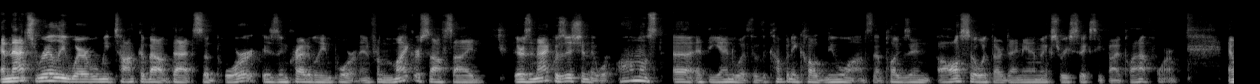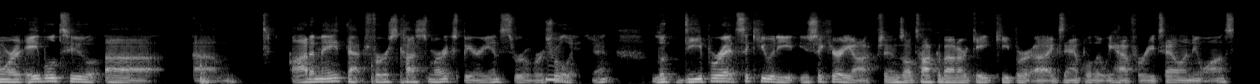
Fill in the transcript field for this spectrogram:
and that's really where when we talk about that support is incredibly important. And from the microsoft side there's an acquisition that we're almost uh, at the end with of a company called Nuance that plugs in also with our Dynamics 365 platform. And we're able to uh, um, automate that first customer experience through a virtual mm. agent look deeper at security security options. I'll talk about our gatekeeper uh, example that we have for retail and Nuance.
